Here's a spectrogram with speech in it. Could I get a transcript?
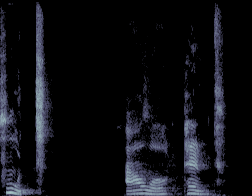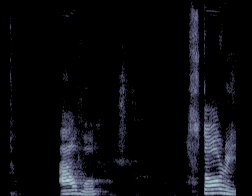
food. Our tent. Our story.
